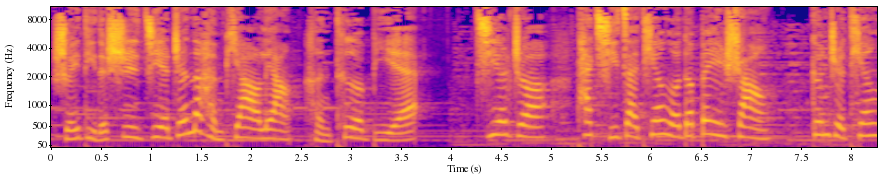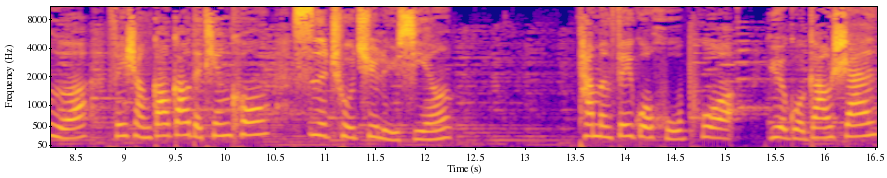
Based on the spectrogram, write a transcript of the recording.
水底的世界真的很漂亮，很特别。接着，他骑在天鹅的背上。跟着天鹅飞上高高的天空，四处去旅行。它们飞过湖泊，越过高山，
